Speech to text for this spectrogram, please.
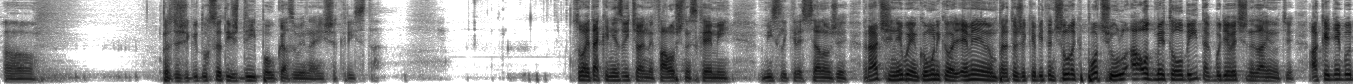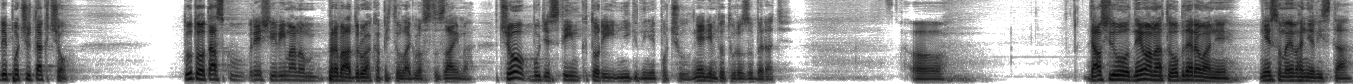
o, pretože Duch Svetý vždy poukazuje na Ježiša Krista. Sú aj také nezvyčajné falošné schémy v mysli kresťanov, že radšej nebudem komunikovať evanelium, pretože keby ten človek počul a odmietol by, tak bude väčšie zahynutie. A keď nebude počuť, tak čo? Túto otázku rieši Rímanom 1. a 2. kapitola, ak vás to zaujíma. Čo bude s tým, ktorý nikdy nepočul? Nejdem to tu rozoberať. O... Ďalší dôvod, nemám na to obdarovanie. Nie som evangelista.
